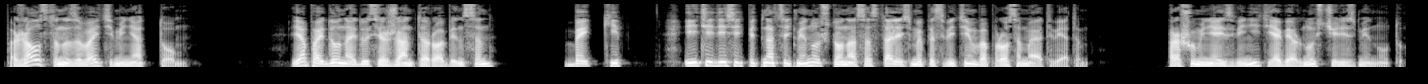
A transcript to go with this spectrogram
Пожалуйста, называйте меня Том. Я пойду найду сержанта Робинсон, Бекки, и те 10-15 минут, что у нас остались, мы посвятим вопросам и ответам. Прошу меня извинить, я вернусь через минуту.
